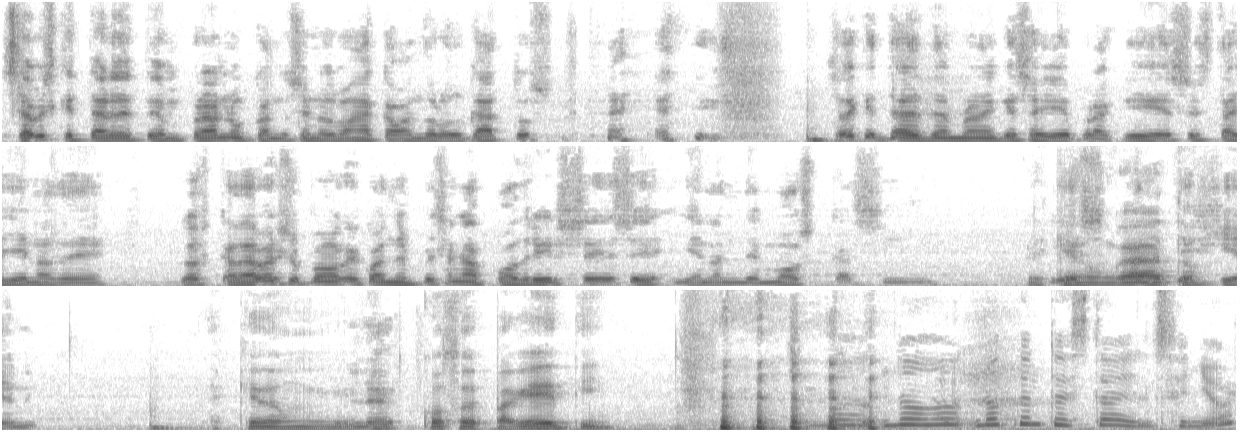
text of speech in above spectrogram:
¿Sabes que tarde o temprano, cuando se nos van acabando los gatos? ¿Sabes que tarde o temprano hay que salir por aquí? Eso está lleno de... Los cadáveres supongo que cuando empiezan a podrirse se llenan de moscas y, Les y queda es un gato, les queda un Le- coso de espagueti. No, no, no contesta el señor.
